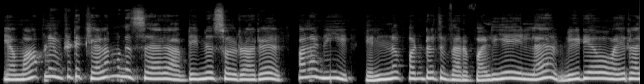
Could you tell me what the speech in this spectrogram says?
என் மாப்பிள்ளைய விட்டுட்டு கிளம்புங்க சார் அப்படின்னு சொல்றாரு. பழனி என்ன பண்றது? வேற வழியே இல்ல. வீடியோவை வைரல்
